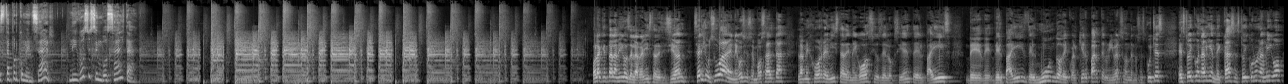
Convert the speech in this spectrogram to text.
Está por comenzar. Negocios en voz alta. Hola, ¿qué tal amigos de la revista Decisión? Sergio Ursúa en Negocios en Voz Alta, la mejor revista de negocios del occidente del país, del país, del mundo, de cualquier parte del universo donde nos escuches. Estoy con alguien de casa, estoy con un amigo,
